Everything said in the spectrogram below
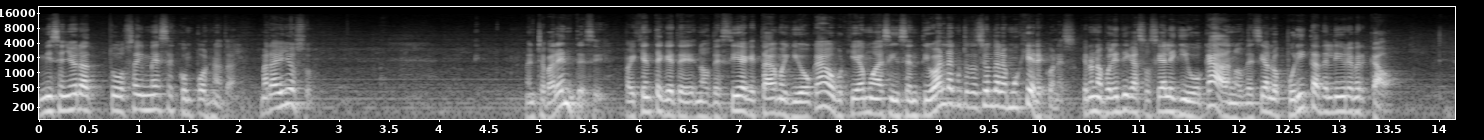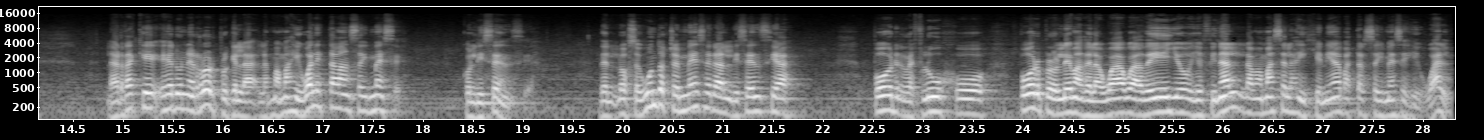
Mi señora tuvo seis meses con postnatal. Maravilloso. Entre paréntesis, hay gente que nos decía que estábamos equivocados porque íbamos a desincentivar la contratación de las mujeres con eso, era una política social equivocada, nos decían los puristas del libre mercado. La verdad es que era un error porque las mamás igual estaban seis meses con licencia. Los segundos tres meses eran licencias por reflujo, por problemas de la guagua de ellos, y al final la mamá se las ingeniaba para estar seis meses igual.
